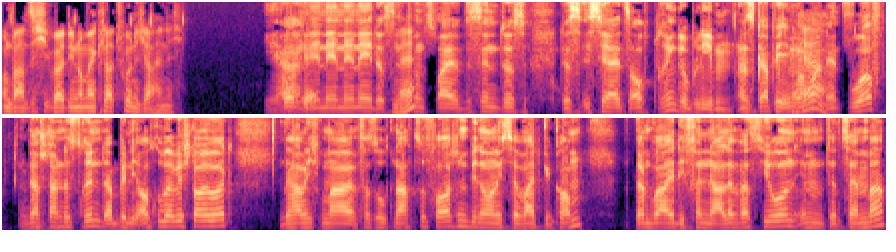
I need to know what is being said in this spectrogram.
und waren sich über die Nomenklatur nicht einig. Ja, okay. nee, nee, nee, nee, das sind ne? schon zwei, das sind, das, das ist ja jetzt auch drin geblieben. Also es gab hier irgendwann ja. mal einen Entwurf, da stand es drin, da bin ich auch drüber gestolpert. Da habe ich mal versucht nachzuforschen, bin noch nicht sehr weit gekommen. Dann war ja die finale Version im Dezember.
